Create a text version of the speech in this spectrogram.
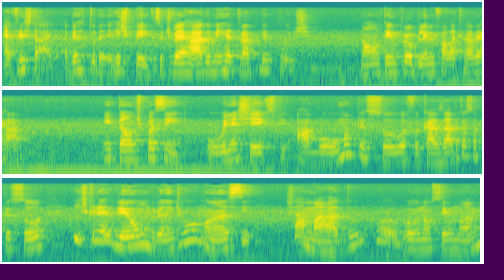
É freestyle. Abertura, respeita. Se eu tiver errado, eu me retrato depois. Não tenho problema em falar que estava errado. Então, tipo assim, o William Shakespeare amou uma pessoa, foi casado com essa pessoa e escreveu um grande romance chamado, eu, eu não sei o nome.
